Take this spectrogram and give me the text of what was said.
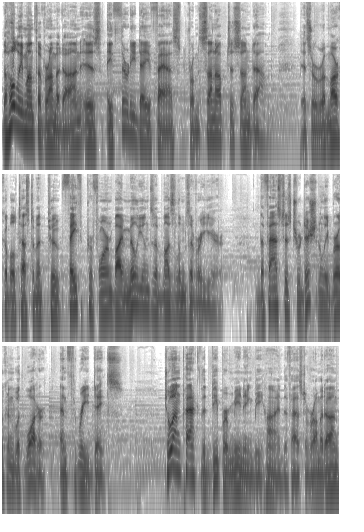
The holy month of ramadan is a 30-day fast from sunup to sundown. It's a remarkable testament to faith performed by millions of muslims every year the fast is traditionally broken with water and three dates to unpack the deeper meaning behind the fast of Ramadan,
